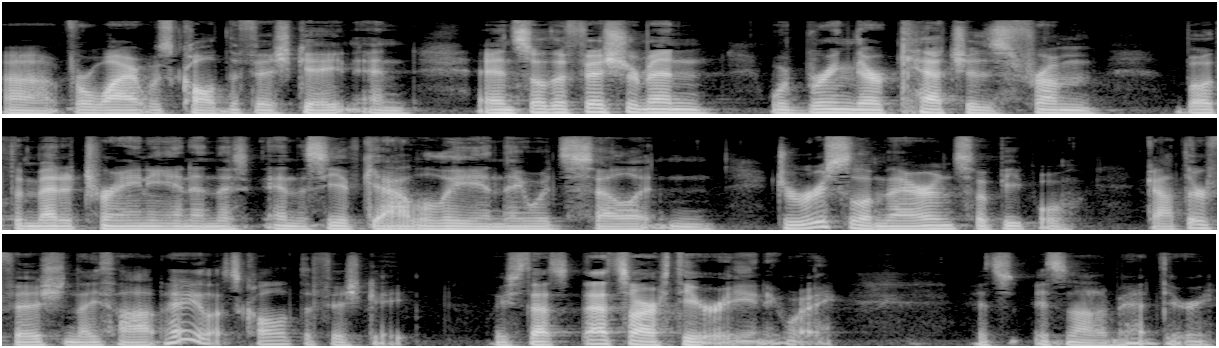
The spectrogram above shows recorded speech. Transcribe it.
uh, for why it was called the fish gate. And and so the fishermen would bring their catches from both the Mediterranean and the and the Sea of Galilee, and they would sell it in Jerusalem there. And so people got their fish, and they thought, hey, let's call it the fish gate. At least that's that's our theory anyway. It's it's not a bad theory.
